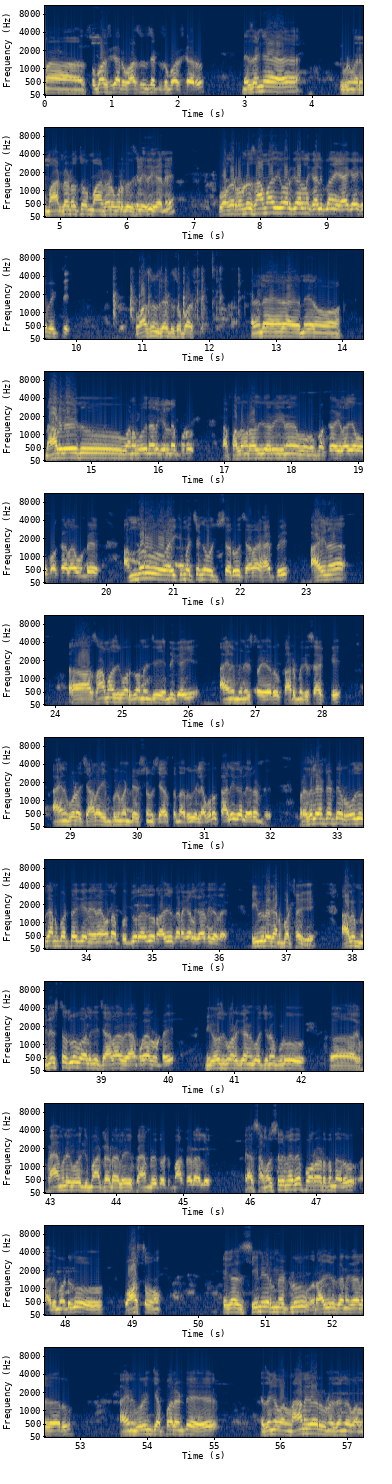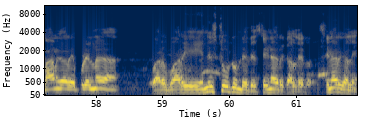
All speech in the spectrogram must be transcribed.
మా సుభాష్ గారు వాసంశెట్టి సుభాష్ గారు నిజంగా ఇప్పుడు మరి మాట్లాడవచ్చు మాట్లాడకూడదో తెలియదు కానీ ఒక రెండు సామాజిక వర్గాలను కలిపిన ఏకైక వ్యక్తి వాసంశెట్టి సుభాష్. అంటే నేను నాలుగైదు వనభోజనాలకు వెళ్ళినప్పుడు ఆ పల్లంరాజు గారు ఈయన ఒక పక్క ఇలాగే ఒక పక్క అలా ఉండే అందరూ ఐకమత్యంగా వచ్చారు చాలా హ్యాపీ. ఆయన ఆ సామాజిక వర్గం నుంచి ఎన్నికయ్యి ఆయన మినిస్టర్ అయ్యారు కార్మిక శాఖకి. ఆయన కూడా చాలా ఇంప్లిమెంటేషన్ చేస్తున్నారు. వీళ్ళెవరూ ఖాళీగా లేరండి. ప్రజలు ఏంటంటే రోజు కనపట్టాకి నేనేమన్నా పృథ్వీరాజు రాజీవ్ కనకాలు కాదు కదా టీవీలో కనపట్టాకి వాళ్ళు మినిస్టర్లు వాళ్ళకి చాలా వ్యాపకాలు ఉంటాయి. నియోజకవర్గానికి వచ్చినప్పుడు ఫ్యామిలీ గురించి మాట్లాడాలి ఫ్యామిలీ తోటి మాట్లాడాలి. ఆ సమస్యల మీదే పోరాడుతున్నారు. అది మటుకు వాస్తవం. ఇక సీనియర్ నటులు రాజీవ్ కనకాల గారు ఆయన గురించి చెప్పాలంటే నిజంగా వాళ్ళ నాన్నగారు నిజంగా వాళ్ళ నాన్నగారు ఎప్పుడు వెళ్ళినా వారి వారి ఇన్స్టిట్యూట్ ఉండేది శ్రీనగర్ కాలనీలో శ్రీనగర్ కాలనీ.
